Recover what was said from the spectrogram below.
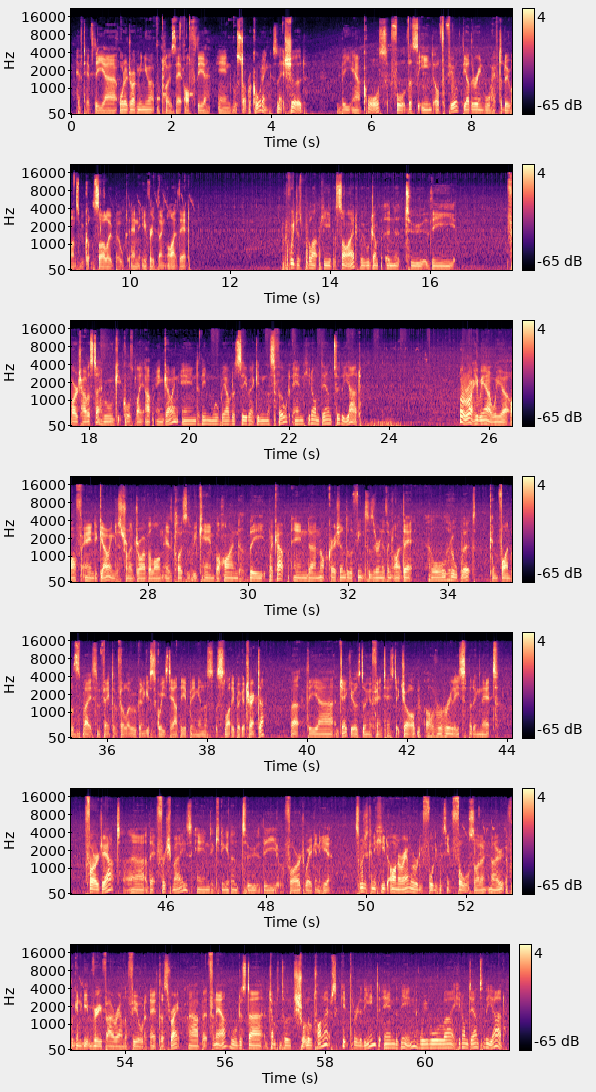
Have to have the uh, auto drive menu up, close that off there and we'll stop recording. So that should be our course for this end of the field. The other end we'll have to do once we've got the silo built and everything like that. But if we just pull up here beside, we will jump into the forage harvester. We will get courseplay up and going and then we'll be able to see about getting this filled and head on down to the yard. Alright, here we are. We are off and going, just trying to drive along as close as we can behind the pickup and uh, not crash into the fences or anything like that. A little bit confined with space. In fact, it felt like we were going to get squeezed out there being in this slightly bigger tractor. But the uh, Jaguar is doing a fantastic job of really spitting that forage out, uh, that fresh maize, and getting it into the forage wagon here. So we're just going to head on around, we're already 40% full, so I don't know if we're going to get very far around the field at this rate. Uh, but for now, we'll just uh, jump into a short little time lapse, get through to the end, and then we will uh, head on down to the yard.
